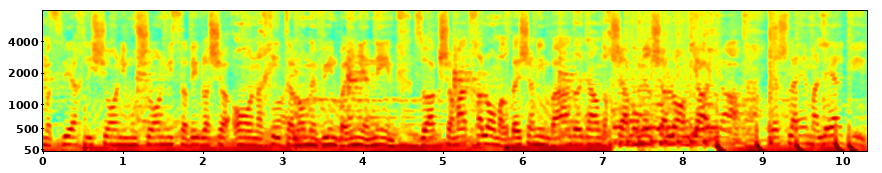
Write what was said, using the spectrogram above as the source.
מצליח לישון עם מושון מסביב לשעון. אחי אתה לא מבין בעניינים. זו הגשמת חלום הרבה שנים באנדרגאונד עכשיו אומר שלום. יא יא יש להם מה להגיד.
